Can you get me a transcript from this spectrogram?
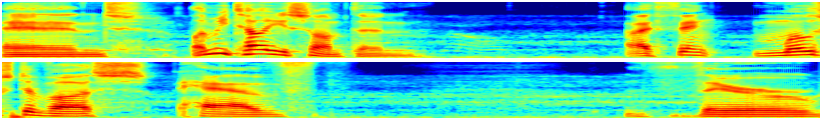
And let me tell you something. I think most of us have their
